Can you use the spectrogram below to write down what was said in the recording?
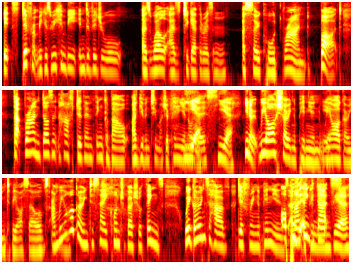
it's different because we can be individual as well as together as Mm. a so called brand. But that brand doesn't have to then think about, I've given too much opinion yeah, on this. yeah. You know, we are showing opinion, we are going to be ourselves, and we mm. are going to say controversial things. We're going to have differing opinions. Opposite and I think opinions, that's yeah,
